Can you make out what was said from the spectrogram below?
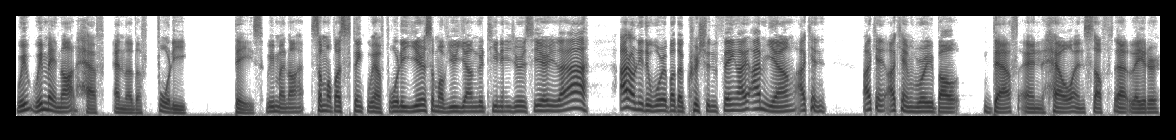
we, we may not have another 40 days. We might not, some of us think we have 40 years. Some of you younger teenagers here, you're like, ah, I don't need to worry about the Christian thing. I, I'm young. I can, I can, I can worry about death and hell and stuff that later.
